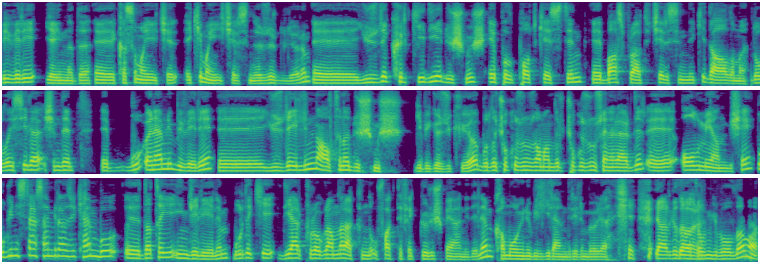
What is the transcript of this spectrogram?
bir veri yayınladı. Ee, Kasım ayı içer Ekim ayı içerisinde özür diliyorum. Ee, %47'ye düşmüş Apple Podcast'in e, Buzzsprout içerisindeki dağılımı. Dolayısıyla şimdi e, bu önemli bir veri. E, %50'nin altına düşmüş gibi gözüküyor. Bu da çok uzun zamandır, çok uzun senelerdir e, olmayan bir şey. Bugün istersen birazcık hem bu e, datayı inceleyelim. Buradaki diğer programlar hakkında ufak tefek görüş beyan edelim. Kamuoyunu bilgilendirelim böyle şey, yargı dağıtalım gibi oldu ama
